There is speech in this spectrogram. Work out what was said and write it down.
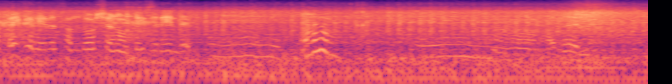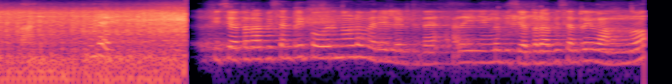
ഒട്ടയിൽ കയറിയതിന്റെ സന്തോഷമാണ് ഒട്ടയിൽ കയറിയതിന്റെ ആണോ? അത് തന്നെ. അല്ലേ? ഫിസിയോതെറാപ്പി സെന്ററിൽ പോരുന്നോടം വരെയല്ലേ എടുത്തത്? അത് കഴിഞ്ഞ് ഞങ്ങൾ ഫിസിയോതെറാപ്പി സെന്ററിൽ വന്നു.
